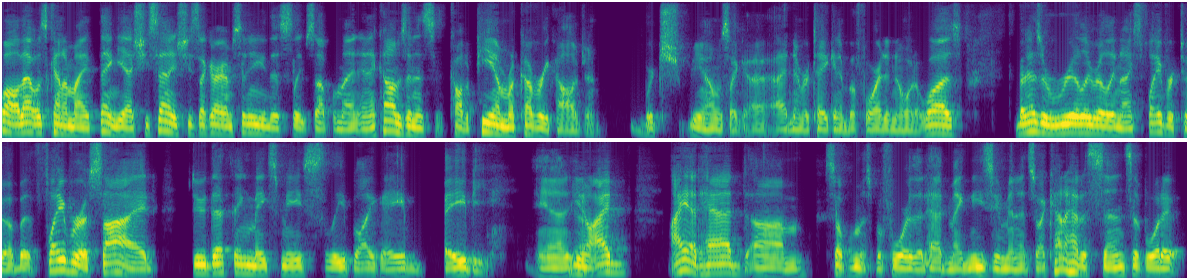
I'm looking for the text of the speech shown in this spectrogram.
Well, that was kind of my thing. Yeah, she sent it. She's like, "All right, I'm sending you this sleep supplement, and it comes and it's called a PM Recovery Collagen." Which you know, I was like, I, would never taken it before. I didn't know what it was, but it has a really, really nice flavor to it. But flavor aside, dude, that thing makes me sleep like a baby. And yeah. you know, I'd I had had um, supplements before that had magnesium in it, so I kind of had a sense of what it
